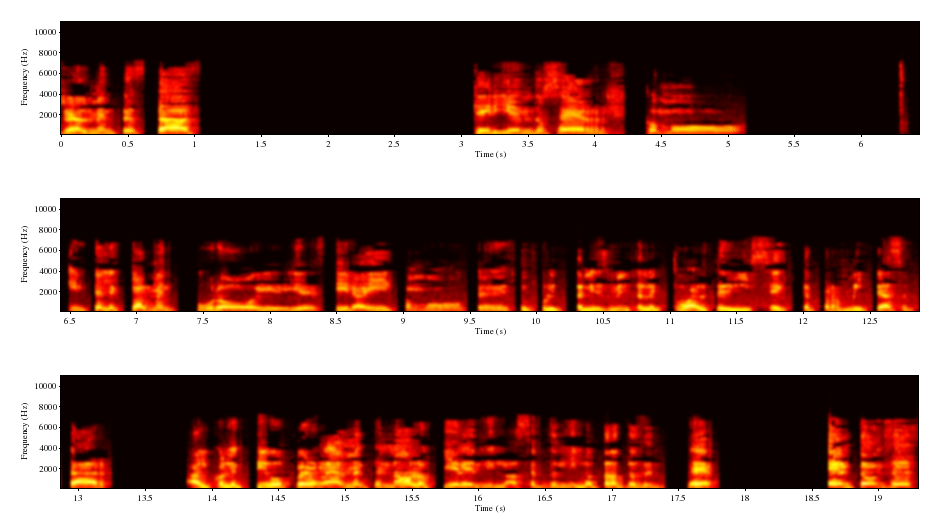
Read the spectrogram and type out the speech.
realmente estás queriendo ser como intelectualmente puro y, decir ahí como que tu puritanismo intelectual te dice, te permite aceptar al colectivo, pero realmente no lo quieres, ni lo aceptas, ni lo tratas de entender. Entonces,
